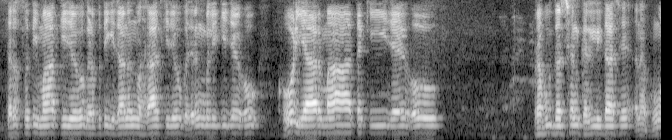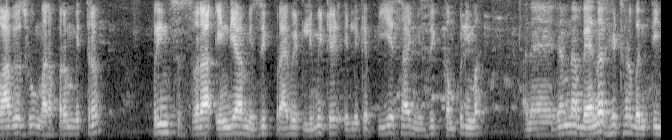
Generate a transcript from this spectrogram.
સરસ્વતી માત કી જય હો, ગણપતિ ગજાનંદ મહારાજ કી જય હો બજરંગબલી કી જય હો, ખોડિયાર માત કી જય હો. પ્રભુ દર્શન કરી લીધા છે અને હું આવ્યો છું મારા પરમ મિત્ર Prince Swara India Music Private Limited એટલે કે પીએસઆઈ મ્યુઝિક કંપનીમાં. અને જેમના બેનર હેઠળ બનતી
